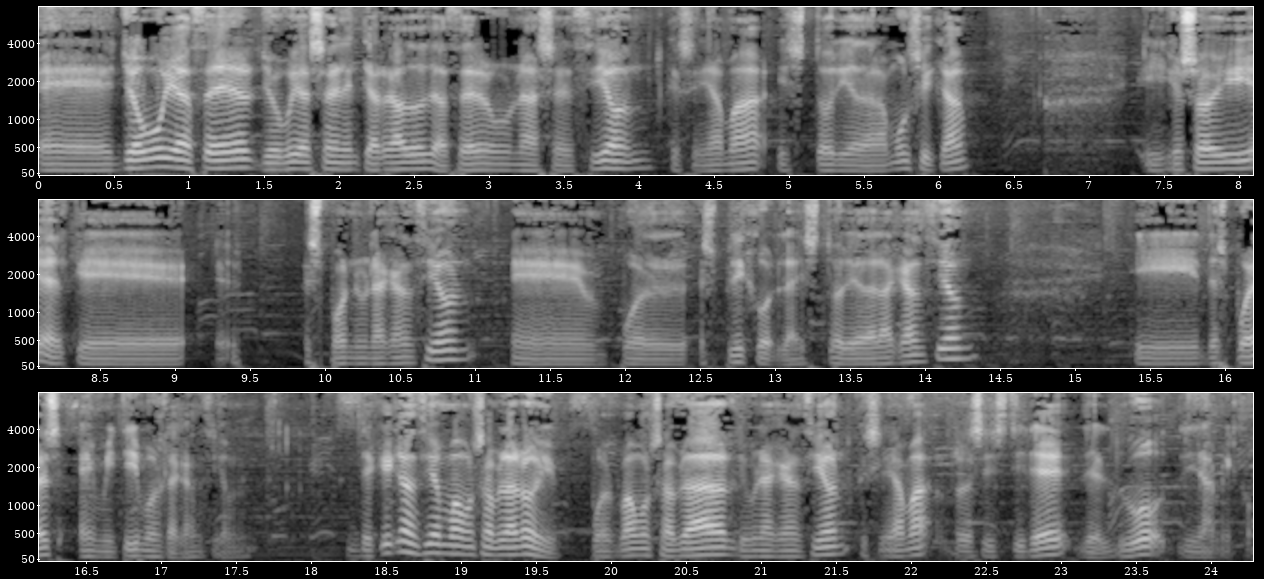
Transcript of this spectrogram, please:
Eh, yo voy a hacer, yo voy a ser el encargado de hacer una sección que se llama Historia de la Música. Y yo soy el que expone una canción, eh, pues explico la historia de la canción y después emitimos la canción. ¿De qué canción vamos a hablar hoy? Pues vamos a hablar de una canción que se llama Resistiré del dúo dinámico.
